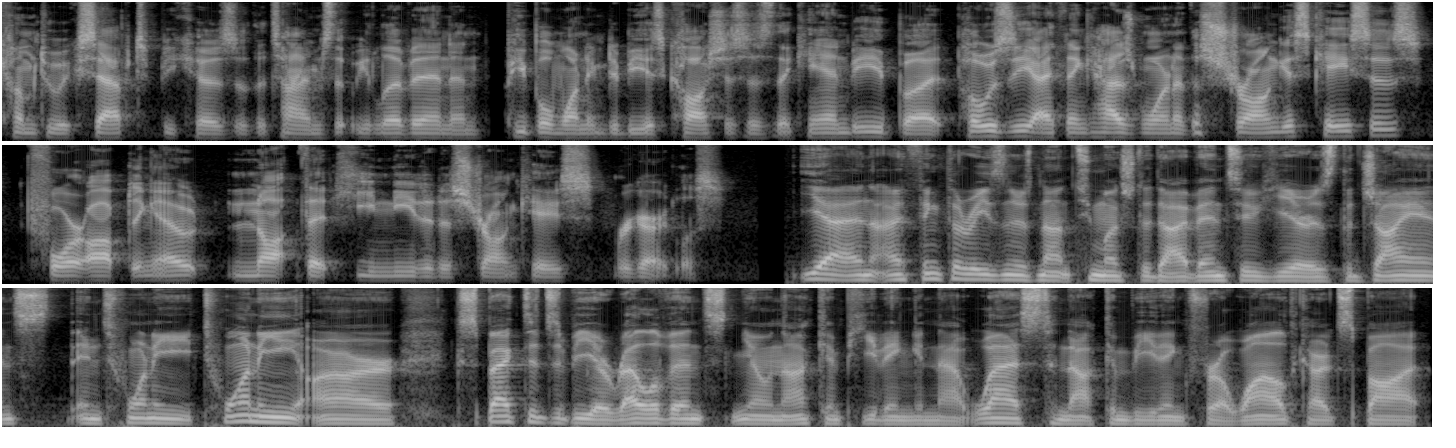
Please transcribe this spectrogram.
come to accept because of the times that we live in and people wanting to be as cautious as they can be. But Posey, I think, has one of the strongest cases for opting out. Not that he needed a strong case, regardless. Yeah, and I think the reason there's not too much to dive into here is the Giants in 2020 are expected to be irrelevant, you know, not competing in that West, not competing for a wild card spot.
